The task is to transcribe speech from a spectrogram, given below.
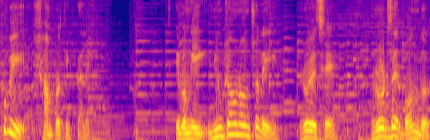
খুবই সাম্প্রতিককালে এবং এই নিউ টাউন অঞ্চলেই রয়েছে রোডসের বন্দর,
